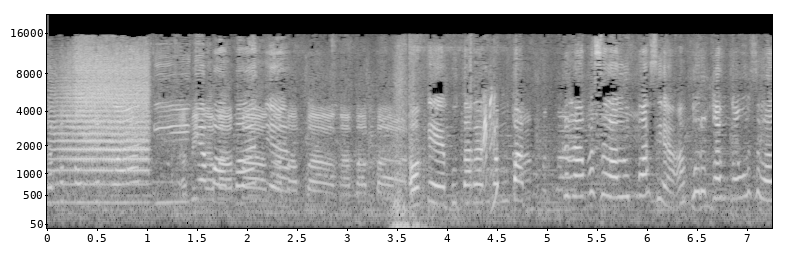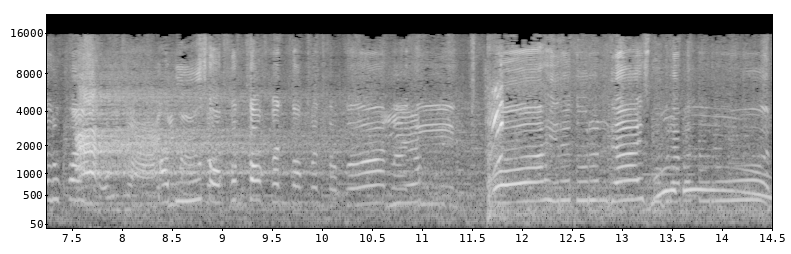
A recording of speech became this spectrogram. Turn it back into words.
Lagi. Tapi Ini apa ya? apa-apa, apa-apa. Oke, putaran keempat. Kenapa selalu pas ya? Aku rekam kamu selalu pas. Aduh, token, token, token, token lagi. Oh, akhirnya turun guys. Mau berapa turun?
